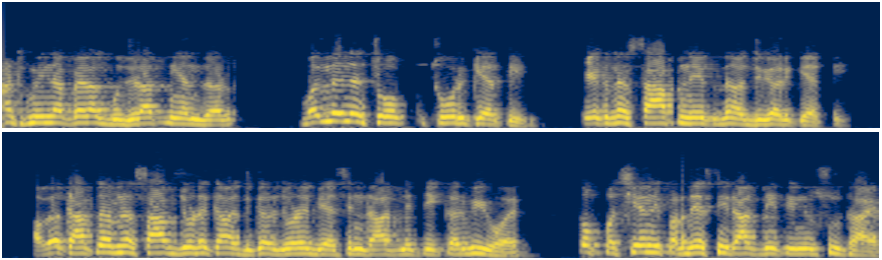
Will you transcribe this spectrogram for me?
આઠ મહિના પહેલા ગુજરાતની અંદર બંનેને ચોર કહેતી. એકને સાપ ને એકને અજગર કહેતી. હવે કાં તો એમને સાપ જોડે કે અજગર જોડે બેસીને રાજનીતિ કરવી હોય, તો પછી એની પ્રદેશની રાજનીતિનું શું થાય?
